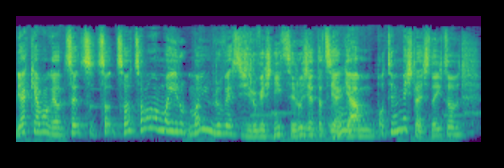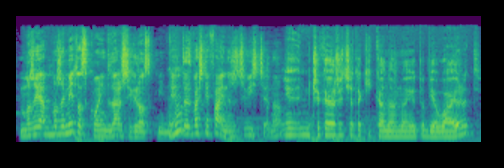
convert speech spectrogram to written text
jak ja mogę, co, co, co, co, co mogą moi, moi rówieśnicy, ludzie tacy jak ja, o tym myśleć, no i to może, ja, może mnie to skłoni do dalszych rozkmin, nie? Mhm. To jest właśnie fajne, rzeczywiście, no. Nie wiem, czy kojarzycie taki kanał na YouTubie Wired?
